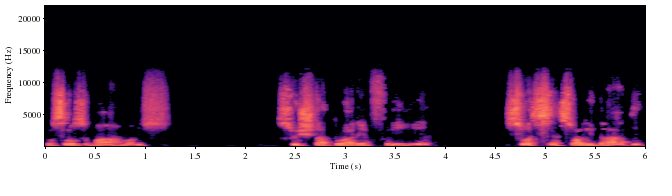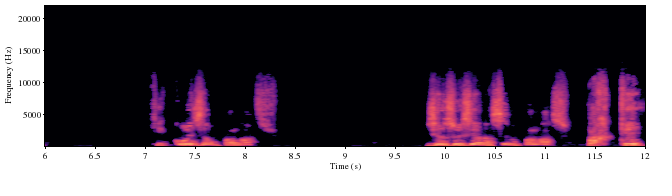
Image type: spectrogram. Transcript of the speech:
Com seus mármores, sua estatuária fria, sua sensualidade. Que coisa é um palácio? Jesus ia nascer num palácio. Para quê?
